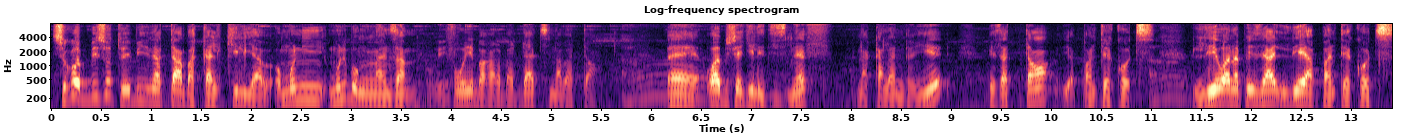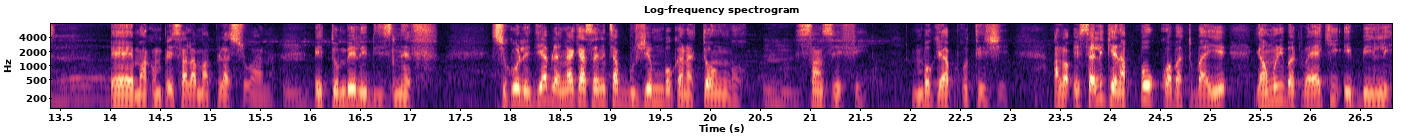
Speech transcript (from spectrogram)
Sikoyo biso toyebi na ntan bacalcule ya omoni omoni bonganga nzambe. Oui. fo oyebaka na badate na batemps Eh, oyo biso yaki le 19 na calendrier eza temps ya pentecôte. Lie wana mpe eza lie ya pentecôte. Eh, makambo mpe esalama place wana. Etombe le 19 sikoyo le diable angaki asala neti abouge mboka na ntongo sans effet. Mboka ya protégé alors esaliki na pokwa bato baye yango moni bato bayaki ebele.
